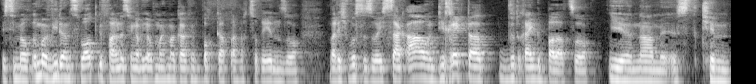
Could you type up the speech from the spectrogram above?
ist sie mir auch immer wieder ins Wort gefallen. Deswegen habe ich auch manchmal gar keinen Bock gehabt, einfach zu reden. so, Weil ich wusste so, ich sag A und direkt da wird reingeballert. so. Ihr Name ist Kim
